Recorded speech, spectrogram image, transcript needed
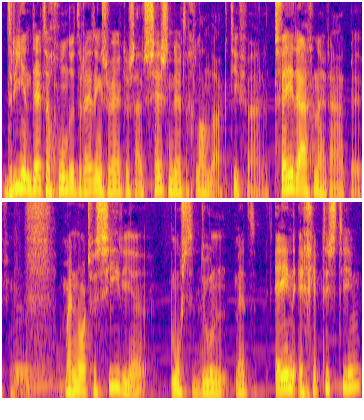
3300 reddingswerkers uit 36 landen actief waren. Twee dagen na de aardbeving. Maar Noordwest-Syrië moest het doen met één Egyptisch team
